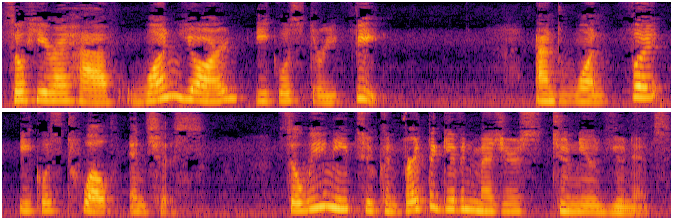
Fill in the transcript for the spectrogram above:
So here I have 1 yard equals 3 feet. And 1 foot equals 12 inches. So we need to convert the given measures to new units.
